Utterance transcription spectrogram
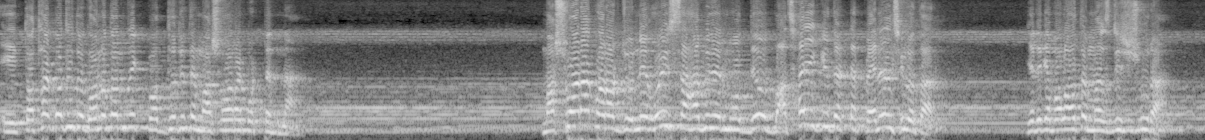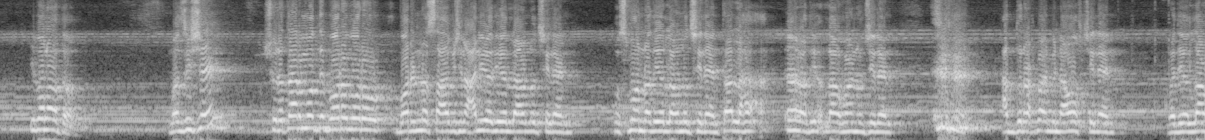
এই তথাকথিত গণতান্ত্রিক পদ্ধতিতে মাসোয়ারা করতেন না। মাসোয়ারা করার জন্য ওই সাহাবিদের মধ্যেও বাছাইকৃত একটা প্যানেল ছিল তার। যেটাকে বলা হতো মসজিদ সুরা কি বলা হতো? মসজিদে সুরা তার মধ্যে বড় বড় বরেণ্য সাহাবি ছিলেন, আলী রদি আল্লাহ ছিলেন, উসমান রদি আল্লাহ ছিলেন, তাল্লাহ রদি আল্লাহ ছিলেন, আব্দুর রহমান বিন আউফ ছিলেন রদি আল্লাহ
